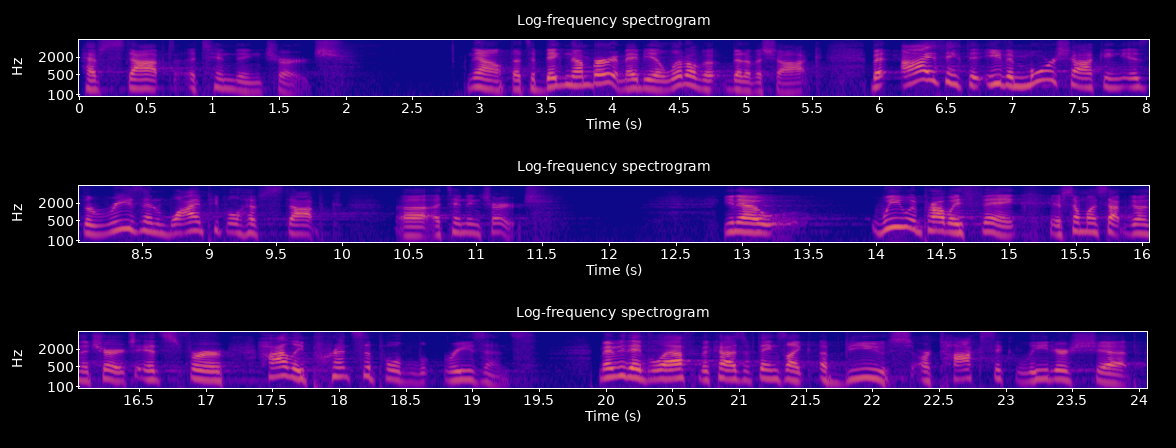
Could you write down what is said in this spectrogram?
have stopped attending church. Now, that's a big number. It may be a little bit of a shock. But I think that even more shocking is the reason why people have stopped uh, attending church. You know, we would probably think if someone stopped going to church, it's for highly principled reasons. Maybe they've left because of things like abuse or toxic leadership,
